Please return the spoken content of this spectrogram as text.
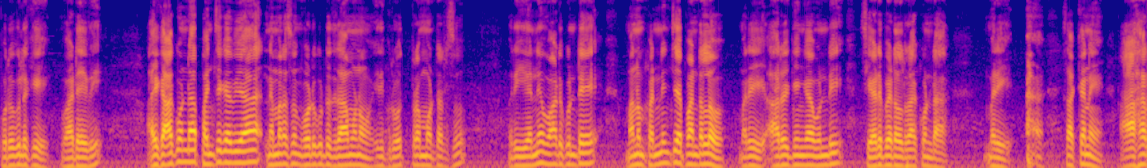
పురుగులకి వాడేవి. అవి కాకుండా పంచగవ్య నిమ్మరసం కోడిగుడ్డు ద్రావణం ఇది గ్రోత్ ప్రమోటర్సు. మరి ఇవన్నీ వాడుకుంటే మనం పండించే పంటలో మరి ఆరోగ్యంగా ఉండి చీడపీడలు రాకుండా మరి చక్కని ఆహార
